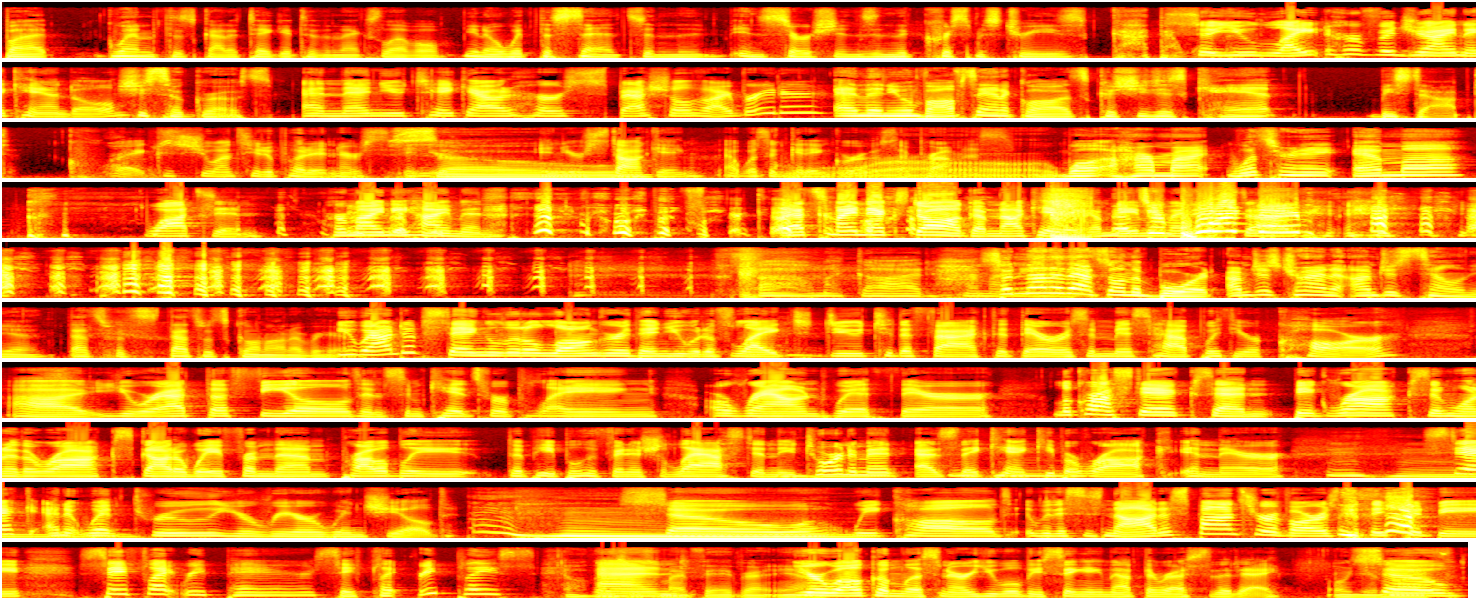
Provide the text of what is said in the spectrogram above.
but Gwyneth has got to take it to the next level, you know, with the scents and the insertions and the Christmas trees. God, that So you light her vagina candle, she's so gross. and then you take out her special vibrator, And then you involve Santa Claus because she just can't be stopped. right? Because she wants you to put it in her in So your in your stocking. That wasn't getting gross, I promise. Well, Hermione, what's her name? Emma. Watson, Hermione Hyman. That's my next dog. I'm not kidding. I'm That's naming my next dog. oh my god. So none of that's on the board. I'm just trying to. I'm just telling you. That's what's that's what's going on over here. You wound up staying a little longer than you would have liked due to the fact that there was a mishap with your car. Uh, you were at the field and some kids were playing around with their lacrosse sticks and big rocks, and one of the rocks got away from them. Probably the people who finished last in the mm-hmm. tournament, as they can't keep a mm-hmm. rock in their mm-hmm. stick, and it went through your rear windshield. So we called. This is not a sponsor of ours, but they should be. Safelite Repair, Safelite Replace. oh, this and is my favorite. Yeah. you're welcome, listener. You will be singing that the rest of the day. Your so, life.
